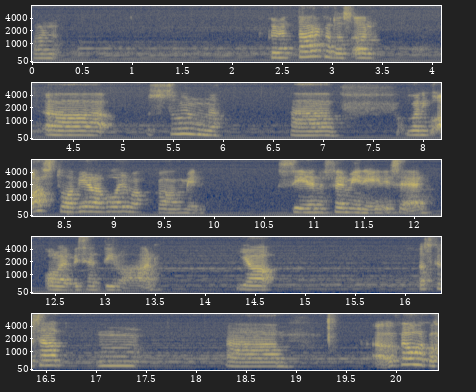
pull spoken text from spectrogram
On, kyllä tarkoitus on uh, sun uh, voi niin astua vielä voimakkaammin siihen feminiiniseen olemisen tilaan. Ja koska sä oot mm, äh, kauanko,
